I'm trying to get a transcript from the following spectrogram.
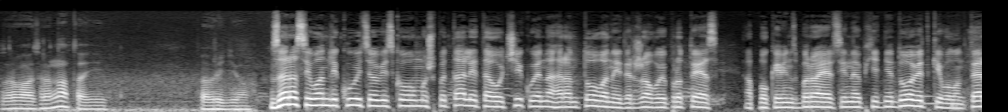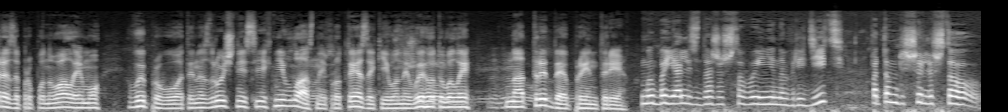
Взорвалась граната и повредила. Зараз Іван лікується у військовому шпиталі та очікує на гарантований державою протез. А поки він збирає всі необхідні довідки, волонтери запропонували йому випробувати незручність їхній власний протез, який вони виготовили на 3D-принтері. Мы боялись даже, что вы не навредить. Потом решили, что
